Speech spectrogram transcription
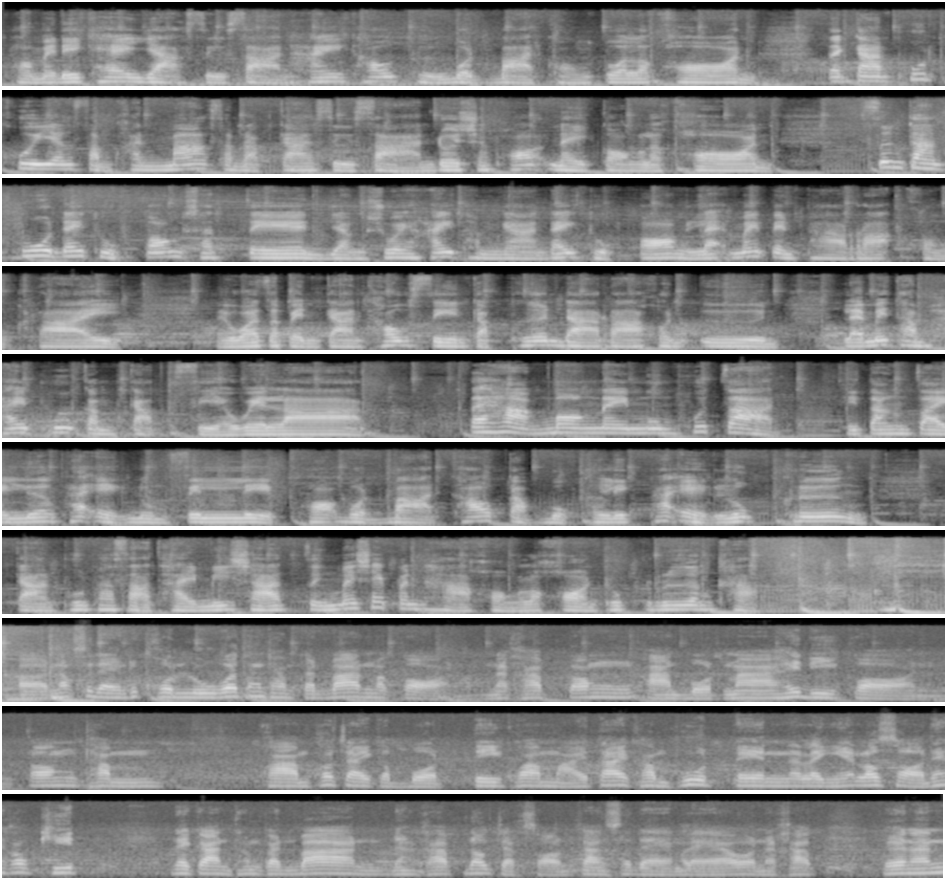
เพราะไม่ได้แค่อยากสื่อสารให้เข้าถึงบทบาทของตัวละคร แต่การพูดคุยยังสำคัญมากสำหรับการสื่อสารโดยเฉพาะในกองละคร ซึ่งการพูดได้ถูกต้องชัดเจนยังช่วยให้ทำงานได้ถูกต้องและไม่เป็นภาระของใครไม่ว่าจะเป็นการเข้าซีนกับเพื่อนดาราคนอื่น และไม่ทำให้ผู้กำกับเสียเวลา แต่หากมองในมุมผู้จัดที่ตั้งใจเลือกพระเอกหนุ่มฟิลิป เพราะบทบาทเข้ากับบุคลิกพระเอกลูกครึ่ง การพูดภาษาไทยไม่ชัด จึงไม่ใช่ปัญหาของละครทุกเรื่องค่ะนักแสดงทุกคนรู้ว่าต้องทำการบ้านมาก่อนนะครับ ต้องอ่านบทมาให้ดีก่อน ต้องทำความเข้าใจกับบท ตีความหมายใต้คำพูดเป็นอะไรเงี้ยเราสอนให้เขาคิด ในการทำการบ้านนะครับ นอกจากสอนการแสดงแล้วนะครับ เพราะฉะนั้น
